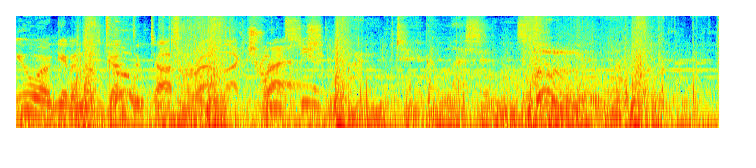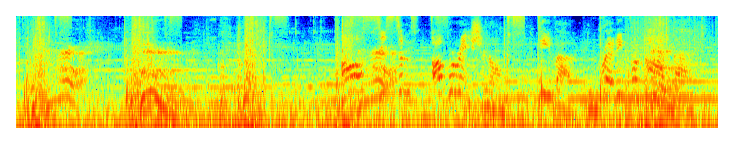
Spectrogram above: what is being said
You weren't giving those guns to toss them around like trash. Take lessons. All systems operational. D.Va, ready for combat.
